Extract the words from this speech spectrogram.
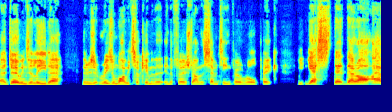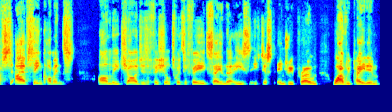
Uh, Derwin's a leader. There is a reason why we took him in the in the first round, the 17th overall pick. Yes, there, there are. I have I have seen comments on the Chargers official Twitter feed saying that he's he's just injury prone. Why have we paid him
